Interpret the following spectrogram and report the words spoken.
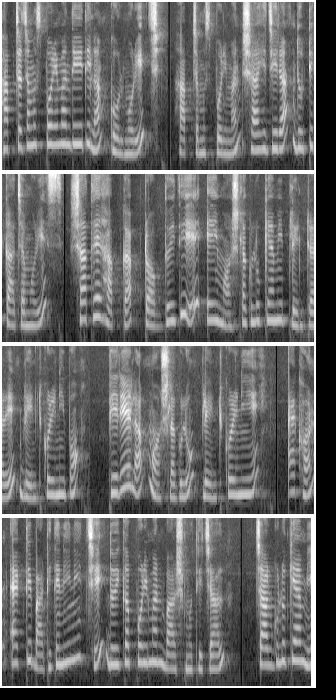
হাফ চা চামচ পরিমাণ দিয়ে দিলাম গোলমরিচ, হাফ চামচ পরিমাণ শাহি জিরা, দুটি কাঁচামরিচ সাথে হাফ কাপ টক দই দিয়ে এই মশলাগুলোকে আমি ব্লেন্ডারে ব্লেন্ড করে নিব। ফিরে এলাম মশলাগুলো ব্লেন্ড করে নিয়ে। এখন একটি বাটিতে নিয়ে নিচ্ছি দুই কাপ পরিমাণ বাসমতি চাল। চালগুলোকে আমি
